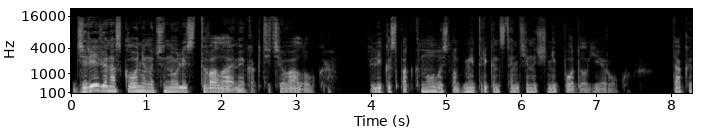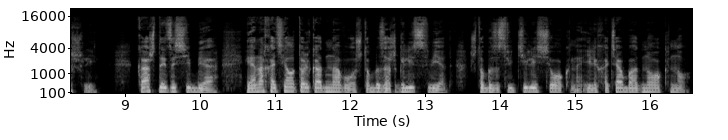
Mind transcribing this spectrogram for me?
Деревья на склоне натянулись стволами, как тетива лука. Лика споткнулась, но Дмитрий Константинович не подал ей руку. Так и шли каждый за себя, и она хотела только одного, чтобы зажгли свет, чтобы засветились окна или хотя бы одно окно,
